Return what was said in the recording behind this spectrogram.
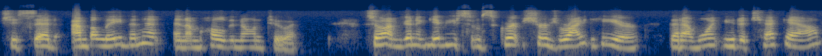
She said, I'm believing it and I'm holding on to it. So I'm going to give you some scriptures right here that I want you to check out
